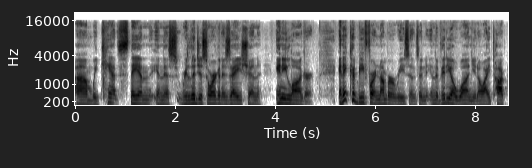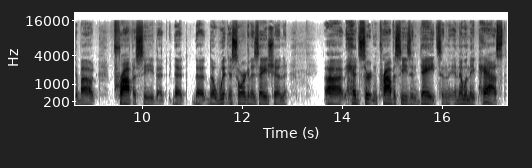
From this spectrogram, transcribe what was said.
Um, we can't stay in, in this religious organization any longer. And it could be for a number of reasons. And in the video one, you know, I talked about prophecy that, that the, the witness organization uh, had certain prophecies and dates. And, and then when they passed,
